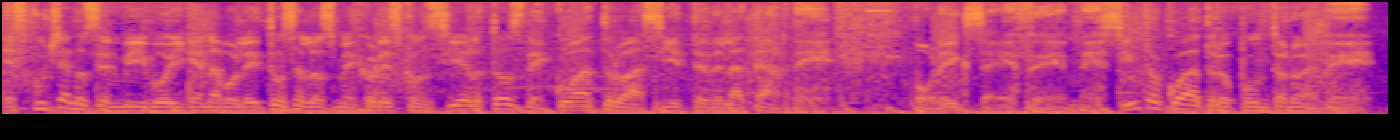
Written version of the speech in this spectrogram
Escúchanos en vivo y gana boletos a los mejores conciertos de 4 a 7 de la tarde por Exa FM 104.9.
